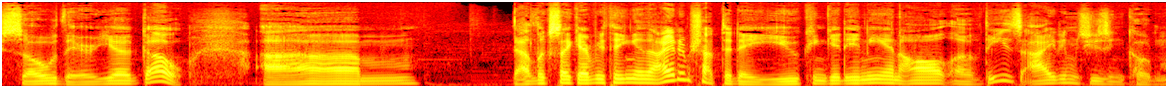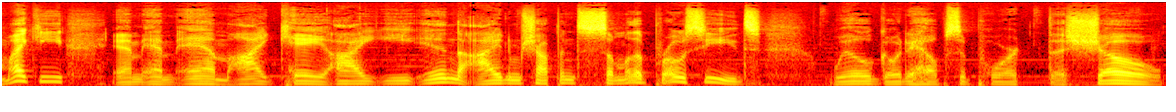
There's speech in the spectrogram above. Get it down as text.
So there you go. Um, that looks like everything in the item shop today. You can get any and all of these items using code Mikie M M M I K I E in the item shop, and some of the proceeds will go to help support the show.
